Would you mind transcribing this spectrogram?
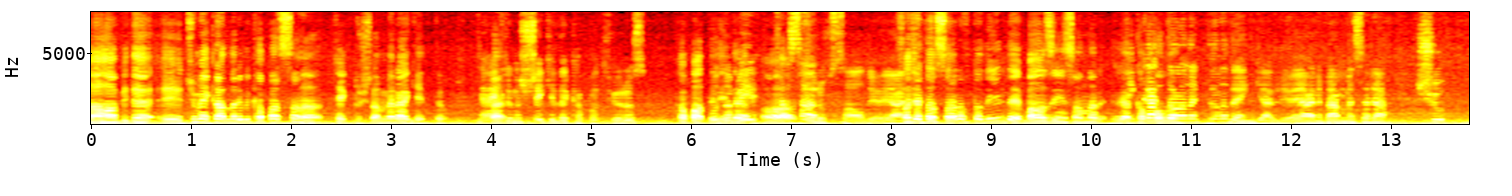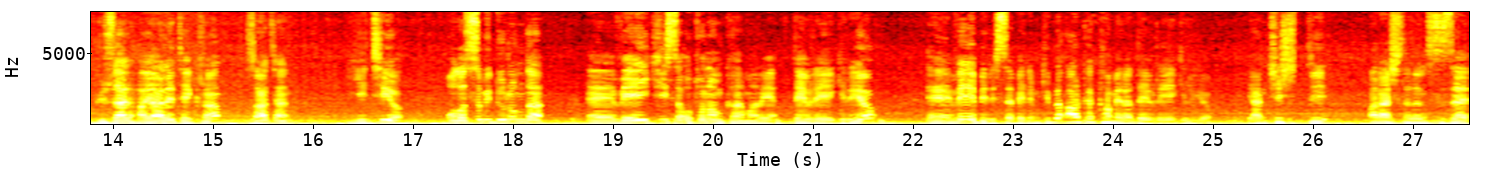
Taha bir de e, tüm ekranları bir kapatsana tek tuştan merak ettim. Ya Ben- ekranı şu şekilde kapatıyoruz. Kapat Bu da dediğinde bir aa, tasarruf sağlıyor. Yani sadece tasarruf da değil de bazı insanlar ya dikkat kapalı dağınıklığını da engelliyor. Yani ben mesela şu güzel hayalet ekran zaten yetiyor. Olası bir durumda e, V2 ise otonom kamera devreye giriyor. E, V1 ise benim gibi arka kamera devreye giriyor. Yani çeşitli araçların size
